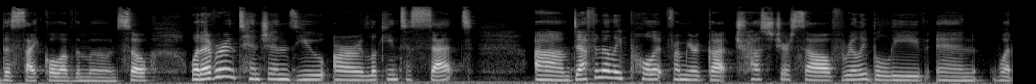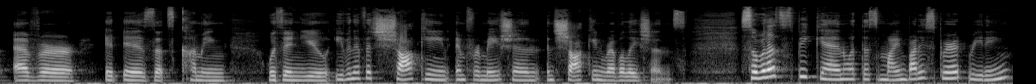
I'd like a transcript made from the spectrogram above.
this cycle of the moon. So, whatever intentions you are looking to set, um, definitely pull it from your gut. Trust yourself. Really believe in whatever it is that's coming within you, even if it's shocking information and shocking revelations. So, let's begin with this mind, body, spirit reading,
